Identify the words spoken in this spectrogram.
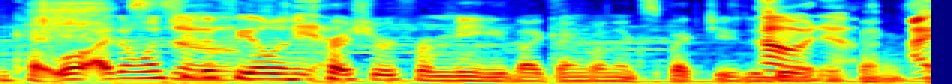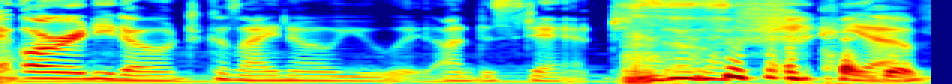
Okay. Well, I don't want you to feel any yeah. pressure from me. Like I'm going to expect you to do Oh no, anything. I already don't because I know you understand. So, okay, yeah. good.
